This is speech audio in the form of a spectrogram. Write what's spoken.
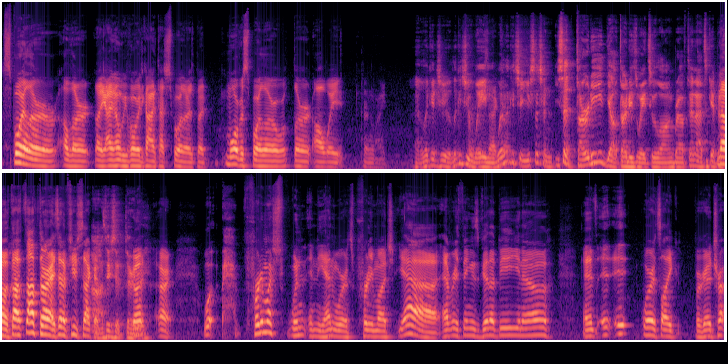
spoiler alert. Like I know we've already kind of touched spoilers, but more of a spoiler alert. I'll wait. Like Yeah, look at you, look at you waiting. Wait, look at you. You're such a. You said thirty? Yo, 30's way too long, bro. If they're not skipping. no, that's not thirty. I said a few Oh, I seconds. think you said thirty. But all right. Well, pretty much when in the end where it's pretty much yeah everything is gonna be you know, and it, it, it where it's like we're gonna try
